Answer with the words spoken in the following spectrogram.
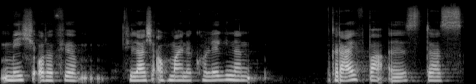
mich oder für vielleicht auch meine Kolleginnen greifbar ist, dass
